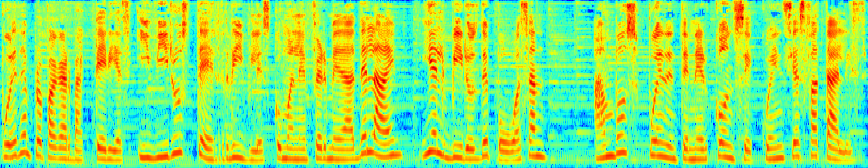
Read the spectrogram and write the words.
pueden propagar bacterias y virus terribles como la enfermedad de Lyme y el virus de Powassan. Ambos pueden tener consecuencias fatales,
